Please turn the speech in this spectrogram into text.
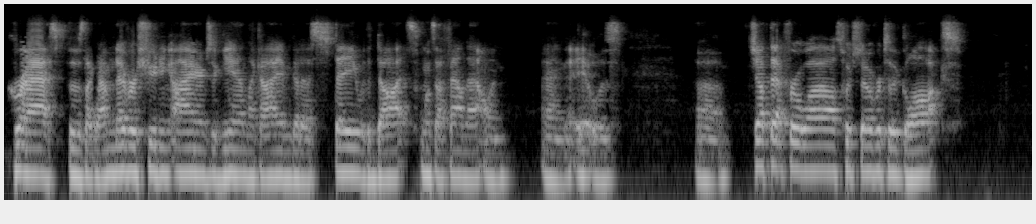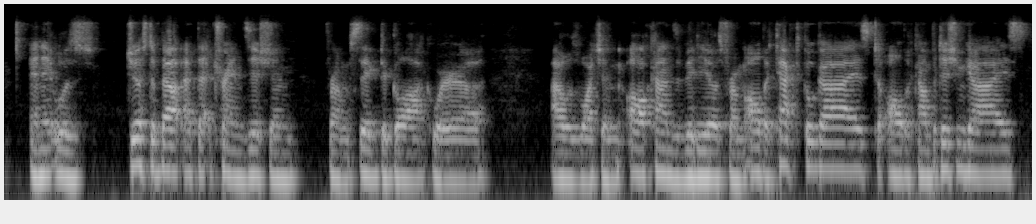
grasp. It was like I'm never shooting irons again. Like I am gonna stay with dots once I found that one, and it was uh, shot that for a while. Switched over to the Glocks, and it was just about at that transition from Sig to Glock where uh, I was watching all kinds of videos from all the tactical guys to all the competition guys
